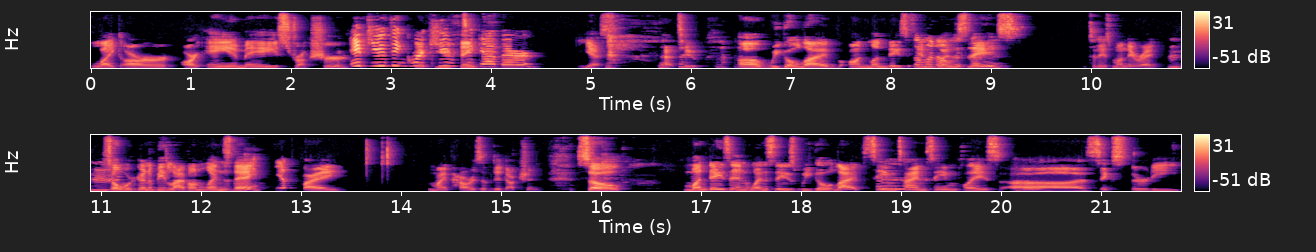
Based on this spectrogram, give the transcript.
like our our AMA structure. If you think we're If cute think- together, Yes, that too. Uh, we go live on Mondays Someone and always said Wednesdays. Today's Monday, right? Mhm. So we're gonna be live on Wednesday. Yep. By my powers of deduction. So Mondays and Wednesdays we go live, same time, same place. Uh, six thirty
